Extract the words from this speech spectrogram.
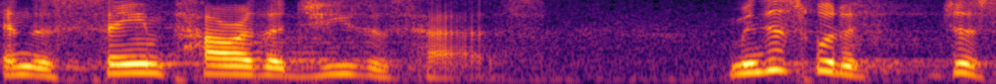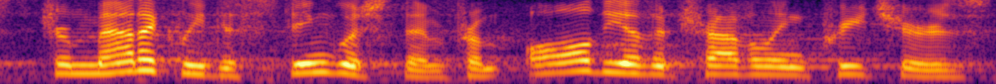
and the same power that Jesus has. I mean, this would have just dramatically distinguished them from all the other traveling preachers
